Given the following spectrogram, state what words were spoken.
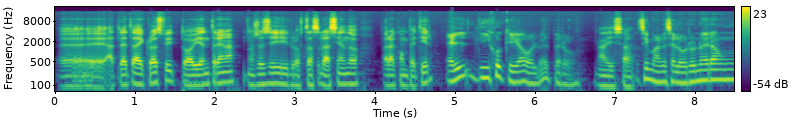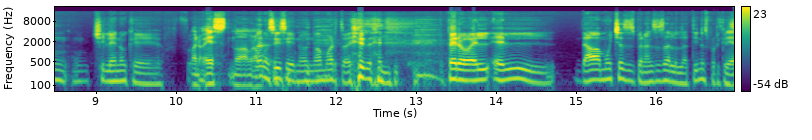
eh, atleta de CrossFit, todavía entrena, no sé si lo está haciendo para competir, Él dijo que iba a volver, pero nadie sabe. sí, Marcelo Bruno era un, un chileno que. Fue- Bueno, es, no, no, Bueno, sí, sí, no, no ha muerto. Pero él, él daba muchas esperanzas a los latinos porque sí, sí,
